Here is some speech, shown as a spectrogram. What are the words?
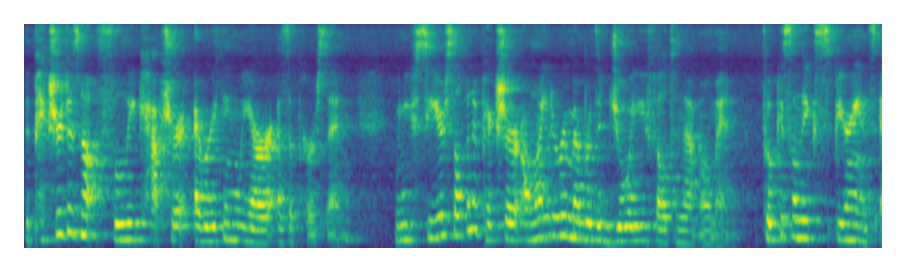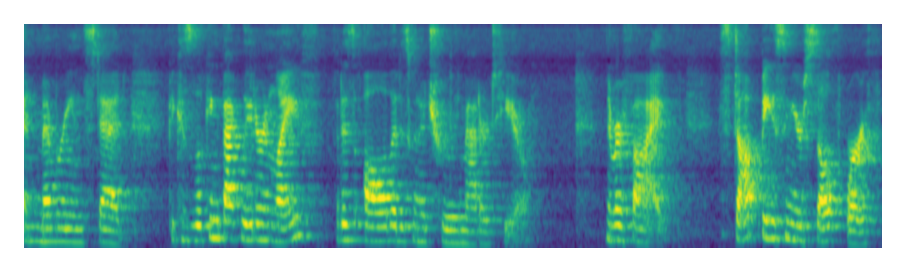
The picture does not fully capture everything we are as a person. When you see yourself in a picture, I want you to remember the joy you felt in that moment. Focus on the experience and memory instead, because looking back later in life, that is all that is going to truly matter to you. Number five, stop basing your self worth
